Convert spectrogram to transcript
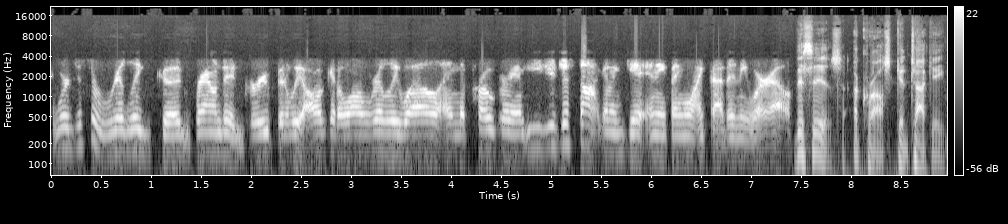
we're just a really good, rounded group, and we all get along really well. And the program, you're just not going to get anything like that anywhere else. This is Across Kentucky.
